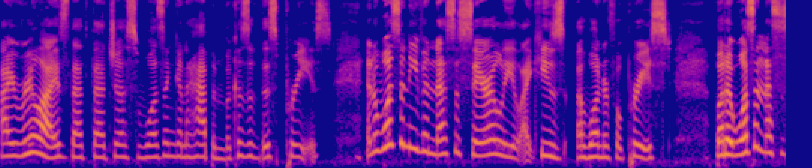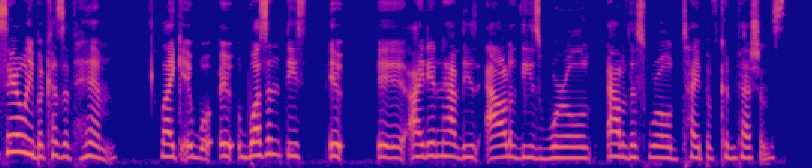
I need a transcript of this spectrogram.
I realized that that just wasn't going to happen because of this priest. And it wasn't even necessarily like he's a wonderful priest, but it wasn't necessarily because of him. Like it, w- it wasn't these it, it I didn't have these out of these world out of this world type of confessions.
